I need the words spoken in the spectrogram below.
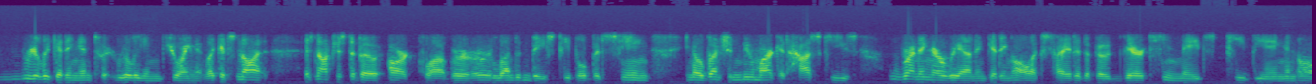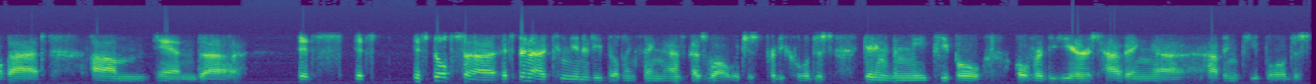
really getting into it, really enjoying it. Like it's not it's not just about our club or, or London-based people, but seeing you know a bunch of Newmarket Huskies running around and getting all excited about their teammates PBing and all that. Um, and uh, it's it's it's built uh, it's been a community building thing as as well, which is pretty cool. Just getting to meet people over the years, having uh, having people just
